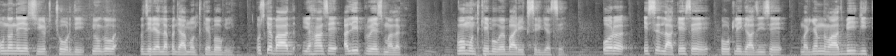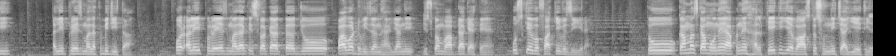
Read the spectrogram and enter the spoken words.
उन्होंने ये सीट छोड़ दी क्योंकि वज़ी अला पंजाब मुंतखब होगी उसके बाद यहाँ से अली परवेज़ मलक, वो मंतखब हुए बारीक सरीत से। और इस इलाके से, कोटली गाजी से मरियम नवाज़ भी जीती, अली परवेज़ मलक भी जीता। और अली परवेज़ मलक इस वक्त जो पावर डिवीज़न है यानी जिसको हम वापडा कहते हैं उसके वफाकी वज़ीर हैं। तो कम अज़ कम उन्हें अपने हल्के की ये आवाज़ तो सुननी चाहिए थी।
